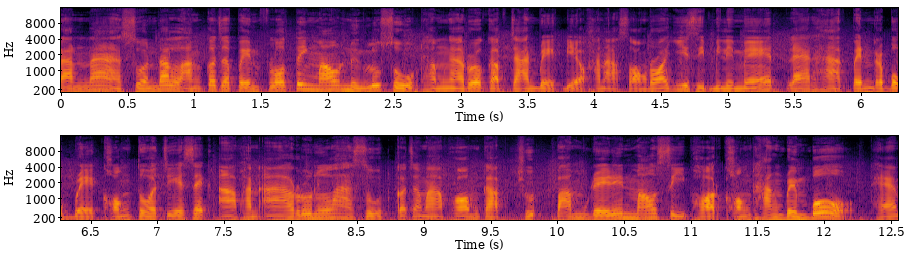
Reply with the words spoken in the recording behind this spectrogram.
ด้านหน้า ส่วนด้านหลังก็จะเป็น floating mouse 1ลูกสูบทำงานร่วมกับจานเบรกเดี่ยวขนาด 220มิลลิเมตรและหากเป็นระบบเบรกของตัว GSX R1000R รุ่นล่าสุดก็จะมาพร้อมกับชุดปั๊ม r a d e n เมาส์4พอร์ตของทาง Brembo แถม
